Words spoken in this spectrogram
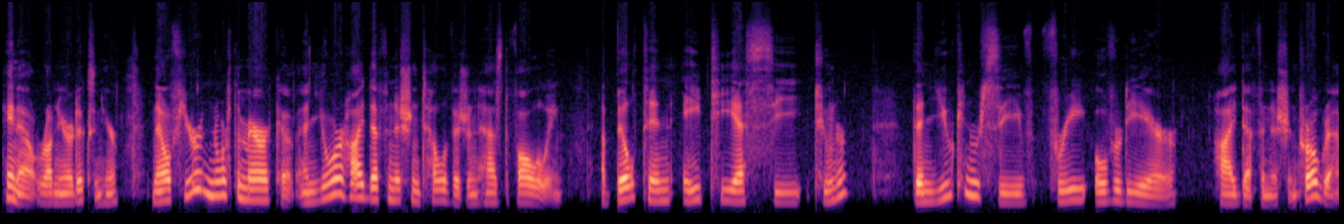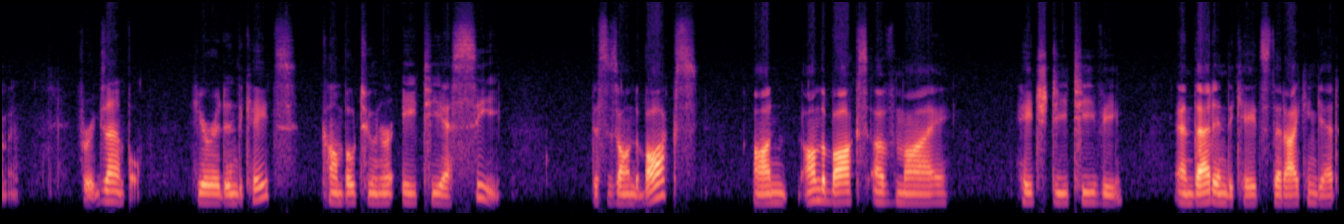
Hey now, Rodney R. Dickson here. Now, if you're in North America and your high definition television has the following a built in ATSC tuner, then you can receive free over the air high definition programming. For example, here it indicates Combo Tuner ATSC. This is on the box, on, on the box of my HD TV, and that indicates that I can get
